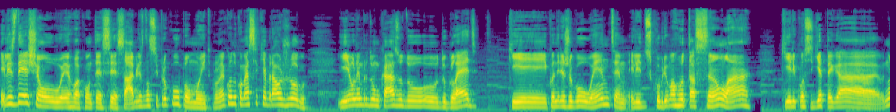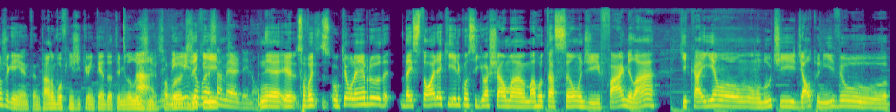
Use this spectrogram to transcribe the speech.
eles deixam o erro acontecer, sabe? Eles não se preocupam muito. O problema é quando começa a quebrar o jogo. E eu lembro de um caso do, do Glad, que quando ele jogou o Anthem, ele descobriu uma rotação lá que ele conseguia pegar. Eu não joguei Anthem, tá? Não vou fingir que eu entendo a terminologia. Ah, só vou dizer jogou que. essa merda aí, não. É, eu só vou, o que eu lembro da- da história é que ele conseguiu achar uma, uma rotação de farm lá que caía um, um loot de alto nível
